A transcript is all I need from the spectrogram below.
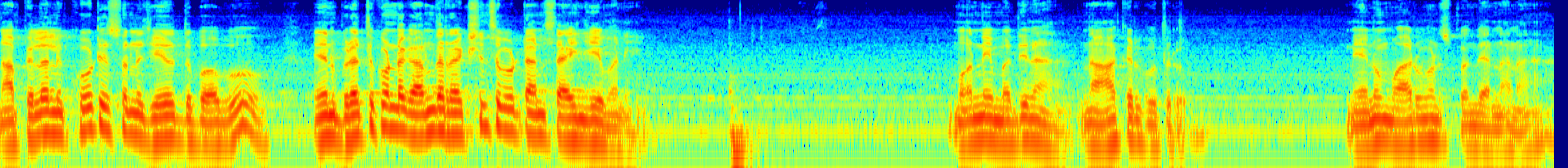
నా పిల్లల్ని కోటేశ్వరులు చేయొద్దు బాబు నేను బ్రతికుండగా అందరు రక్షించబడటానికి సాయం చేయమని. మొన్న ఈ మధ్యన నా ఆఖరి కూతురు నేను మారు మనసు పొందాను నానా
